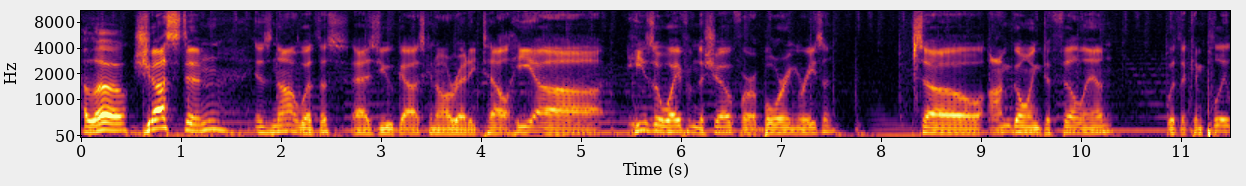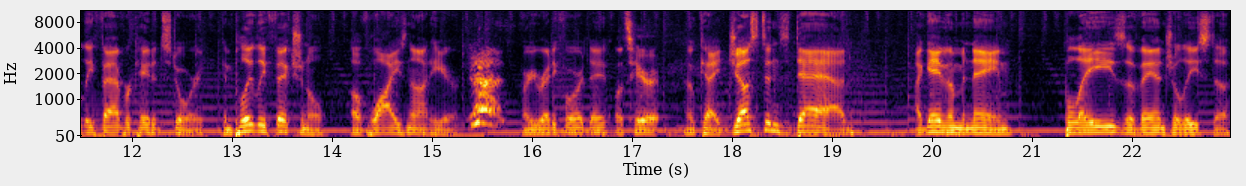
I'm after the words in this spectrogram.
Hello. Justin is not with us, as you guys can already tell. He uh he's away from the show for a boring reason. So I'm going to fill in with a completely fabricated story, completely fictional, of why he's not here. Yes! Are you ready for it, Dave? Let's hear it. Okay, Justin's dad, I gave him a name, Blaze Evangelista.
